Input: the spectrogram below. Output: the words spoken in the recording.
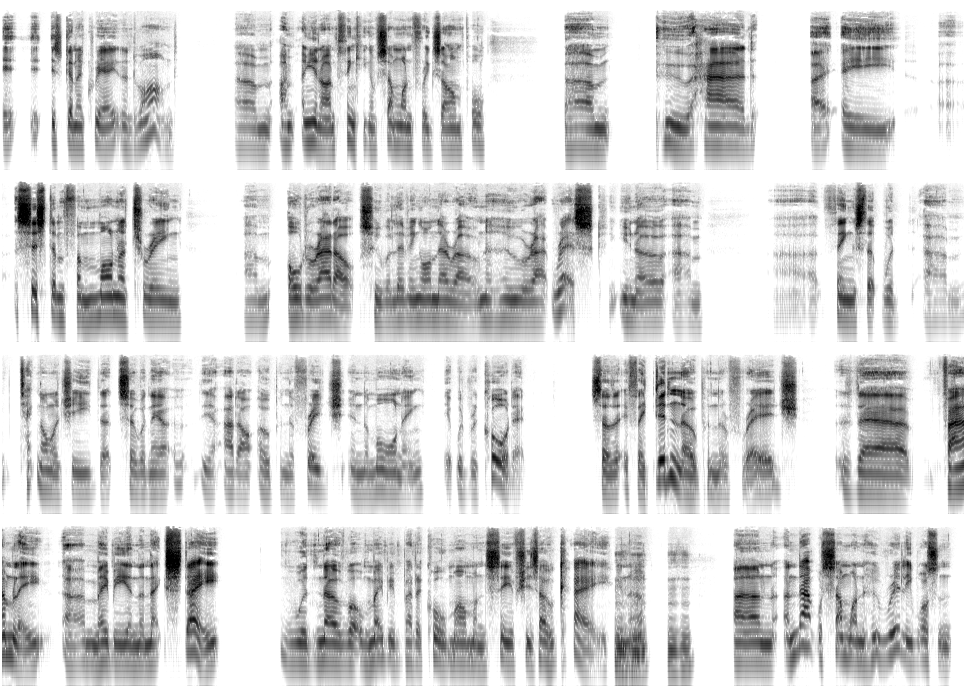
it is going to create a demand. Um, I'm you know I'm thinking of someone, for example, um, who had a, a, system for monitoring um, older adults who were living on their own who were at risk. You know, um, uh, things that would um, technology that so when they, the adult opened the fridge in the morning, it would record it, so that if they didn't open the fridge, their family, uh, maybe in the next state, would know. Well, maybe better call mom and see if she's okay. You mm-hmm, know. Mm-hmm and and that was someone who really wasn't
